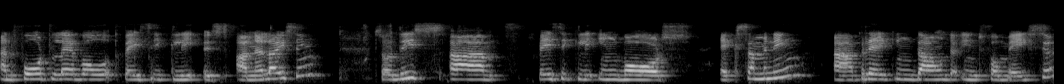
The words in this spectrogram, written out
and fourth level basically is analyzing. So this um, basically involves examining, uh, breaking down the information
